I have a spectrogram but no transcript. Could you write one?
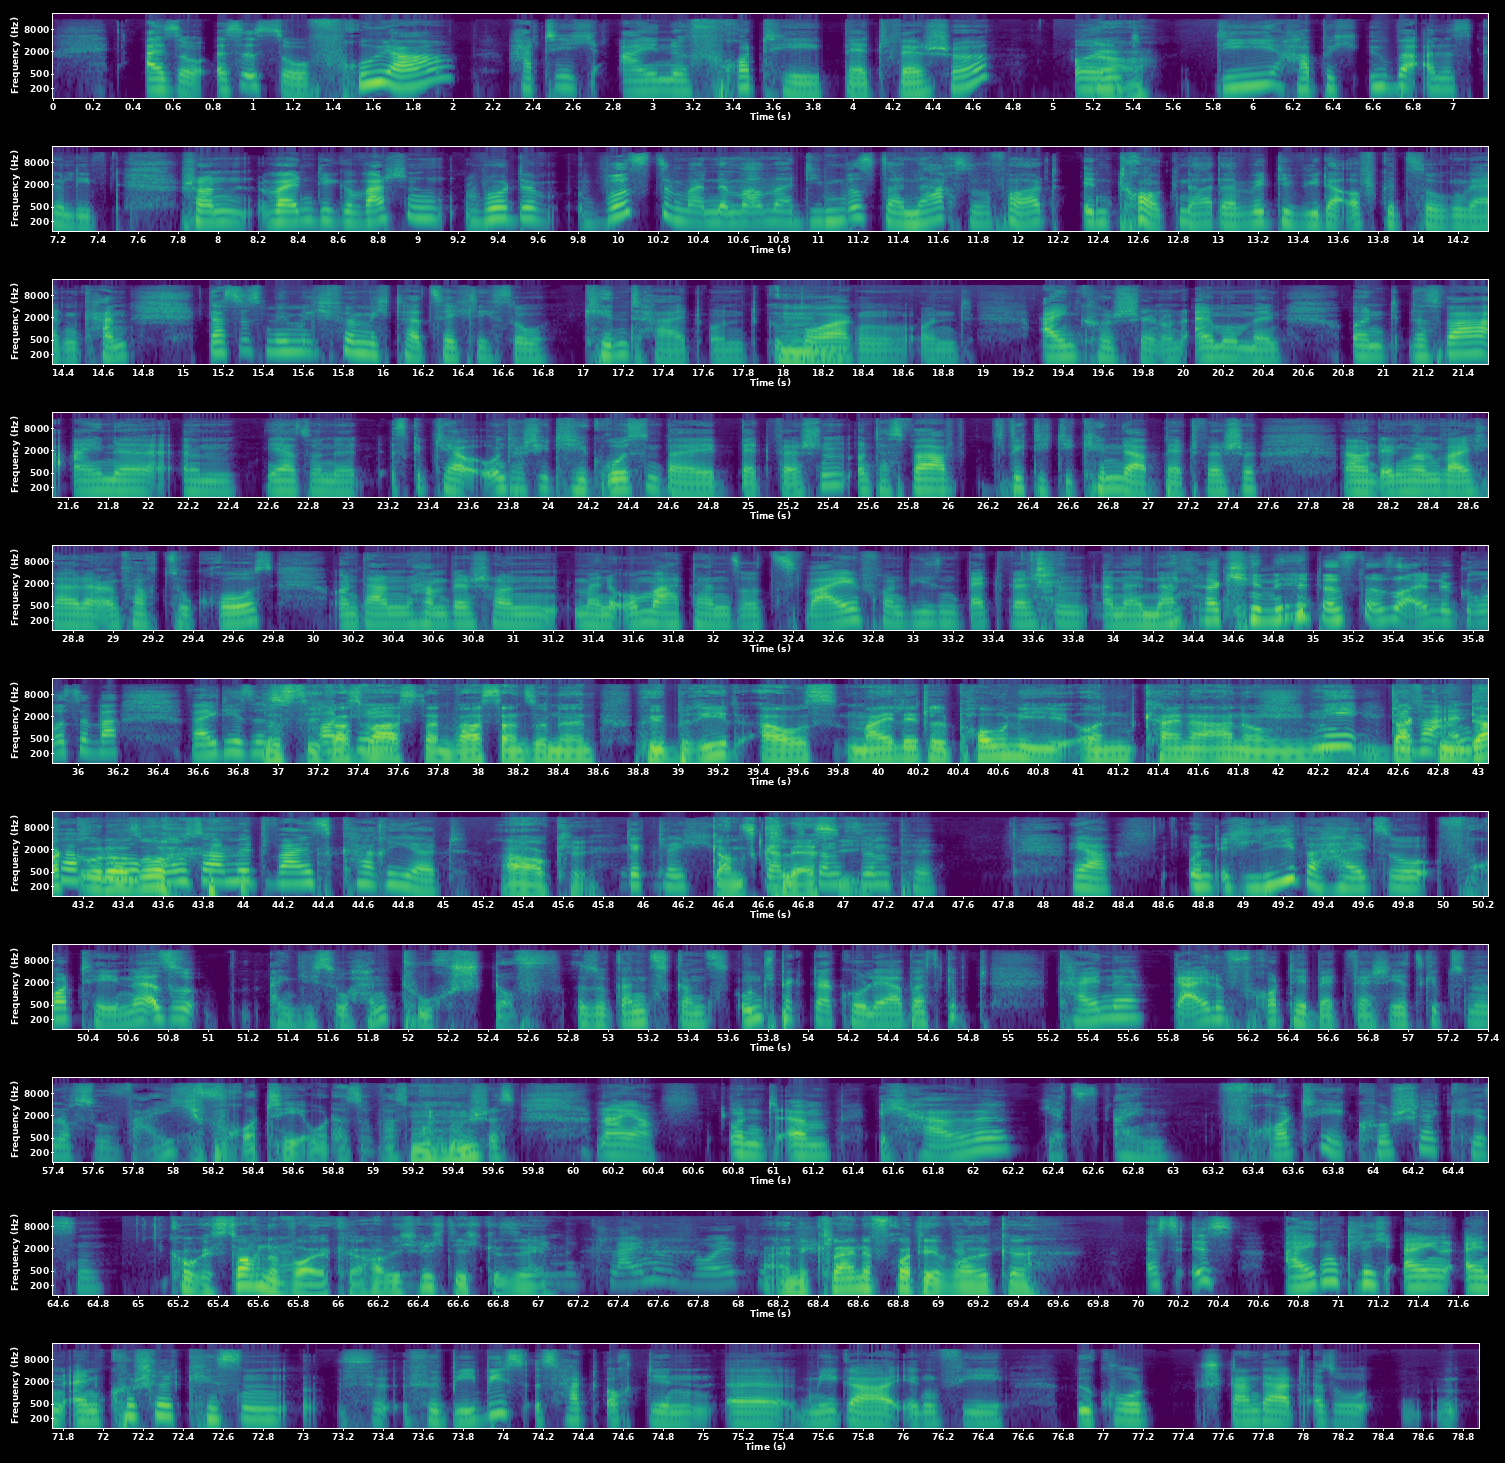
also es ist so, früher hatte ich eine Frottee-Bettwäsche und Ja. Die habe ich über alles geliebt. Schon wenn die gewaschen wurde, wusste meine Mama, die muss danach sofort in Trockner, damit die wieder aufgezogen werden kann. Das ist nämlich für mich tatsächlich so Kindheit und geborgen und einkuscheln und einmummeln. Und das war eine, ähm, ja, so eine, es gibt ja unterschiedliche Größen bei Bettwäschen und das war wirklich die Kinderbettwäsche. Ja, und irgendwann war ich leider einfach zu groß und dann haben wir schon, meine Oma hat dann so zwei von diesen Bettwäschen aneinander genäht, dass das eine große war, weil dieses Lustig, was Frottee- war es dann? War es dann so ein Hybrid aus My Little Pony und keine Ahnung, Nee, die Duck war Duck oder so? rosa mit weiß kariert. Ah, okay. Wirklich Ganz ganz, classy. ganz simpel. Ja, und ich liebe halt so Frottee, ne? Also eigentlich so Handtuchstoff, also ganz, ganz unspektakulär. Aber es gibt keine geile Frottee-Bettwäsche. Jetzt gibt's nur noch so Weichfrottee oder sowas Mhm. komisches. Naja, und ähm, ich habe jetzt ein Frottee-Kuschelkissen. Guck, ist doch eine. Wolke, habe ich richtig gesehen. Eine kleine Wolke. Eine kleine Frottee-Wolke. Es ist eigentlich ein, ein, ein Kuschelkissen für, für Babys. Es hat auch den äh, mega irgendwie Öko-Standard. Also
